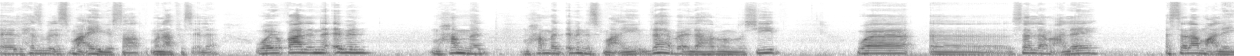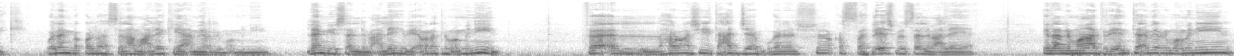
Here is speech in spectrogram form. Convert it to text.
الحزب الإسماعيلي صار منافس له ويقال أن ابن محمد محمد ابن إسماعيل ذهب إلى هارون الرشيد وسلم عليه السلام عليك. ولم يقل له السلام عليك يا أمير المؤمنين. لم يسلم عليه بأمرة المؤمنين. فهارون الرشيد تعجب وقال شنو القصة؟ ليش بيسلم علي قال أنا ما أدري أنت أمير المؤمنين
